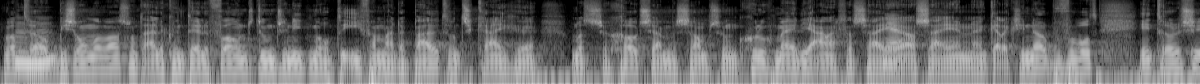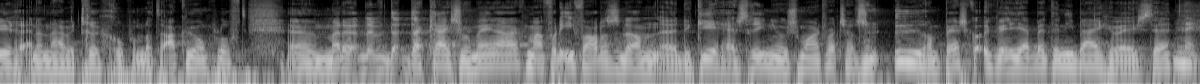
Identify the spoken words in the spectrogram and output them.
Wat wel Mhm. bijzonder was, want eigenlijk hun telefoons doen ze niet meer op de IFA, maar daarbuiten. Want ze krijgen, omdat ze zo groot zijn met Samsung, genoeg media-aandacht als zij, Ja. eh, als zij een, een Galaxy Note bijvoorbeeld introduceren en daarna weer teruggroepen omdat de accu ontploft. Ehm, maar daar- krijgen ze nog media-aandacht. Maar voor de IFA hadden ze dan eh, de Gear S3, nieuwe smartwatch. Hadden ze een uur een persco. Ik weet, jij bent er niet bij geweest, hè? Nee.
